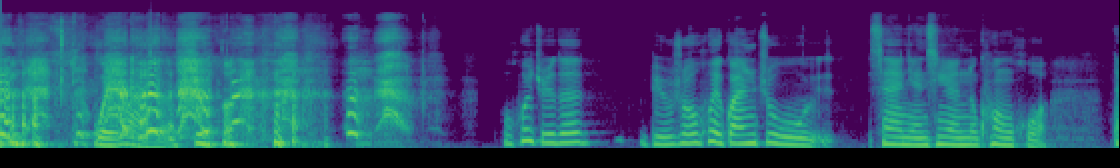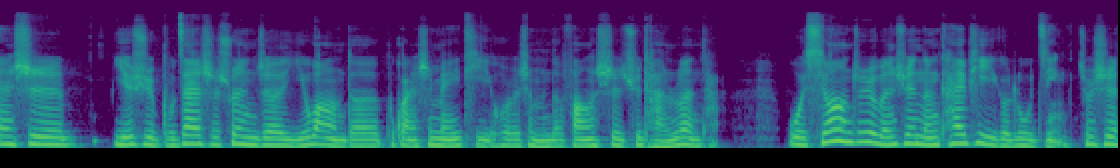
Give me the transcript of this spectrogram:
委婉的是吗？我会觉得，比如说会关注现在年轻人的困惑，但是也许不再是顺着以往的不管是媒体或者什么的方式去谈论它。我希望就是文学能开辟一个路径，就是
